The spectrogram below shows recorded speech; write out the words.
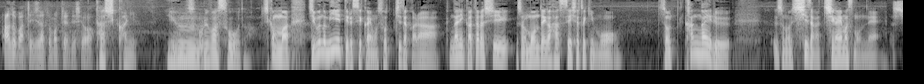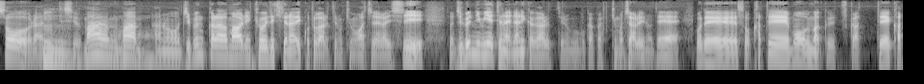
アドバンテージだと思ってるんですよ。確かに。いや、それはそうだ。しかもまあ、自分の見えてる世界もそっちだから、何か新しい、その問題が発生した時も、その考えるその視座が違いますもんね。そうなんですよ。うん、まあまあ、あの、自分から周りに共有できてないことがあるっていうのも気持ち悪いし、自分に見えてない何かがあるっていうのも僕はやっぱり気持ち悪いので、ここで、そう、家庭もうまく使って、で、家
